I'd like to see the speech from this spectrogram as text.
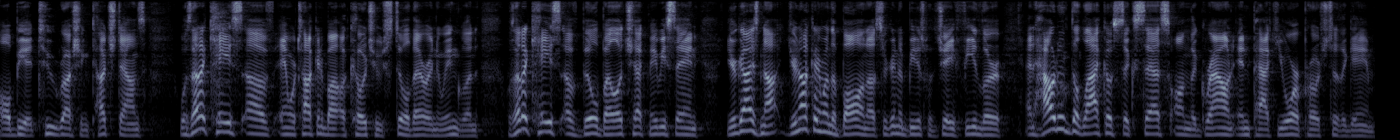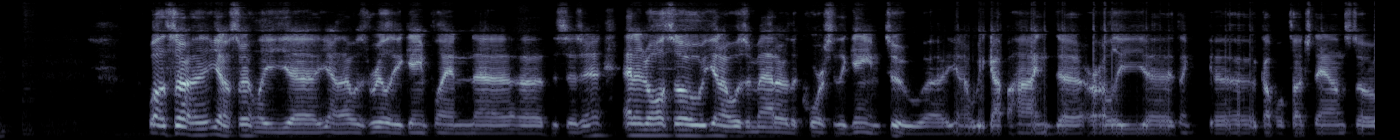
albeit two rushing touchdowns. Was that a case of, and we're talking about a coach who's still there in New England, was that a case of Bill Belichick maybe saying, "Your guys not, you're not going to run the ball on us. You're going to beat us with Jay Fiedler"? And how did the lack of success on the ground impact your approach to the game? Well, so you know, certainly, uh, you know, that was really a game plan uh, uh, decision, and it also, you know, was a matter of the course of the game too. Uh, you know, we got behind uh, early, uh, I think, a couple touchdowns, so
